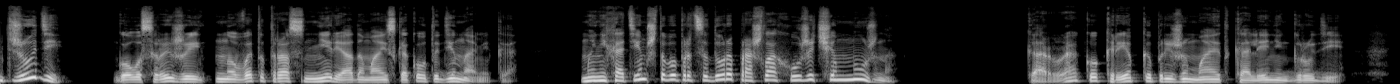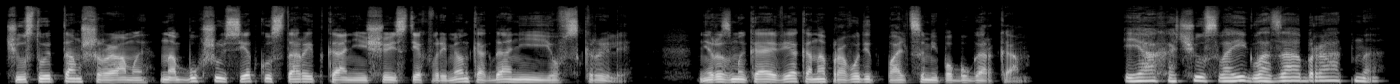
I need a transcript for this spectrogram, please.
«Джуди!» Голос рыжий, но в этот раз не рядом, а из какого-то динамика. «Мы не хотим, чтобы процедура прошла хуже, чем нужно». Карако крепко прижимает колени к груди. Чувствует там шрамы, набухшую сетку старой ткани еще из тех времен, когда они ее вскрыли. Не размыкая век, она проводит пальцами по бугоркам. «Я хочу свои глаза обратно»,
